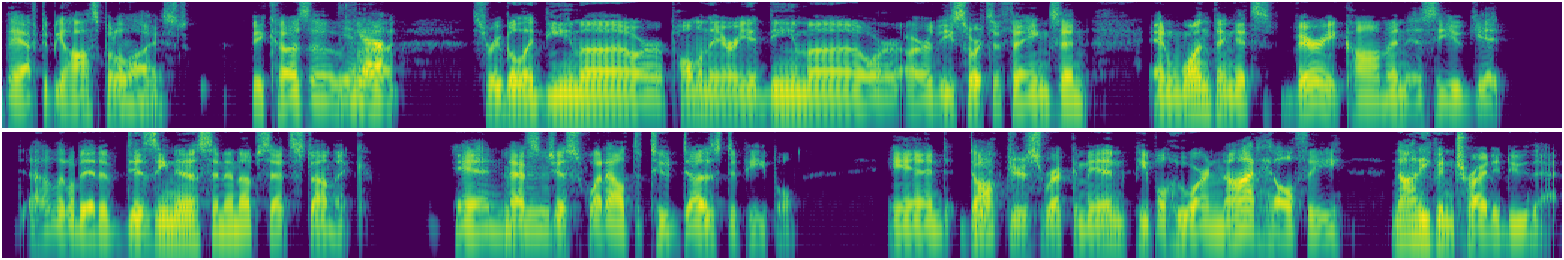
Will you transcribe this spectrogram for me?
They have to be hospitalized because of Yeah. uh, cerebral edema or pulmonary edema or, or these sorts of things. And and one thing that's very common is that you get a little bit of dizziness and an upset stomach, and that's Mhm. just what altitude does to people. And doctors recommend people who are not healthy not even try to do that.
